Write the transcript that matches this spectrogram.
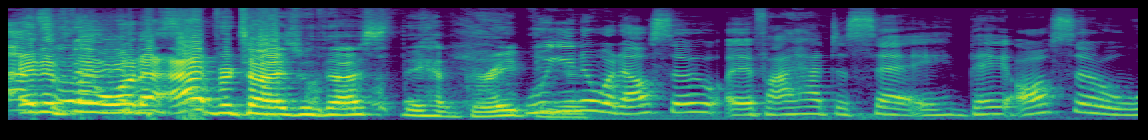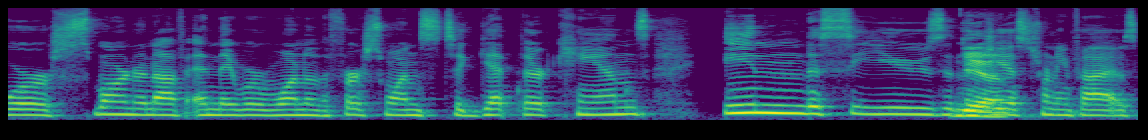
and if they I want to advertise with us, they have great Well, beer. you know what else though? If I had to say, they also were smart enough and they were one of the first ones to get their cans in the CUs and the Yeah. GS25s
